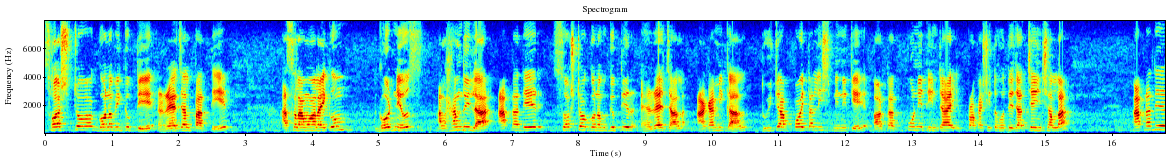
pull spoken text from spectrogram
ষষ্ঠ গণবিজ্ঞপ্তি রেজাল্ট প্রার্থী আসসালামু আলাইকুম, গুড নিউজ। আলহামদুলিল্লাহ, আপনাদের ষষ্ঠ গণবিজ্ঞপ্তির রেজাল্ট আগামীকাল দুইটা পঁয়তাল্লিশ মিনিটে, অর্থাৎ পৌনে তিনটায় প্রকাশিত হতে যাচ্ছে ইনশাল্লাহ। আপনাদের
